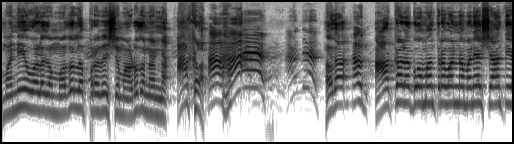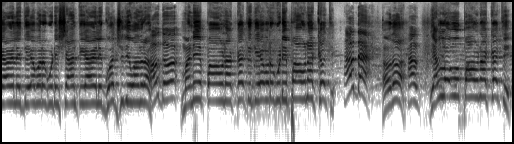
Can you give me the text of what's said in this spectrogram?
ಮನಿ ಒಳಗ ಮೊದಲ ಪ್ರವೇಶ ಮಾಡೋದು ನನ್ನ ಆಕಳ. ಆಹಾ. ಹೌದಾ? ಹೌದು. ಆಕಳ ಗೋಮಂತ್ರವನ್ನ ಮನೆ ಶಾಂತಿಗಾಗಲಿ ದೇವರ ಗುಡಿ ಶಾಂತಿಗಾಗಲಿ ಗೊಜ್ಜಿದೀವ ಅಂದ್ರ ಹೌದು. ಮನಿ ಪಾವನ ಆಕತಿ ದೇವರ ಗುಡಿ ಪಾವನ ಆಕತಿ. ಹೌದಾ. ಎಲ್ಲವೂ ಪಾವನ ಆಕತಿ.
